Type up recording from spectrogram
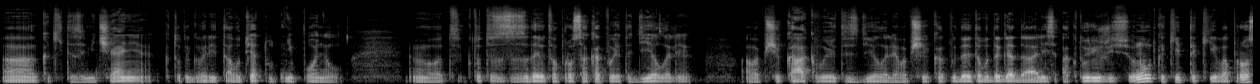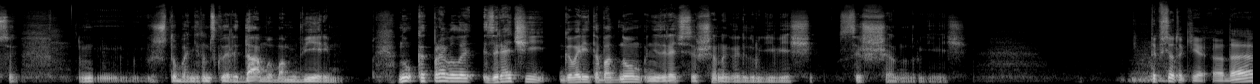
какие-то замечания, кто-то говорит, а вот я тут не понял. Вот. Кто-то задает вопрос, а как вы это делали? А вообще, как вы это сделали? А вообще, как вы до этого догадались? А кто режиссер? Ну, вот какие-то такие вопросы чтобы они нам сказали, да, мы вам верим. Ну, как правило, зрячий говорит об одном, а незрячий совершенно говорит другие вещи. Совершенно другие вещи. Так все-таки, э, да,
